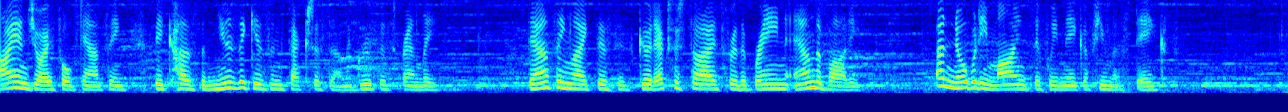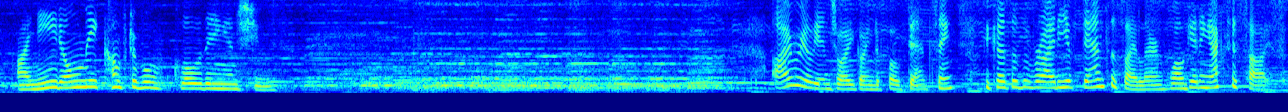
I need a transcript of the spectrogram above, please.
I enjoy folk dancing because the music is infectious and the group is friendly. Dancing like this is good exercise for the brain and the body, and nobody minds if we make a few mistakes. I need only comfortable clothing and shoes. I really enjoy going to folk dancing because of the variety of dances I learn while getting exercise.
